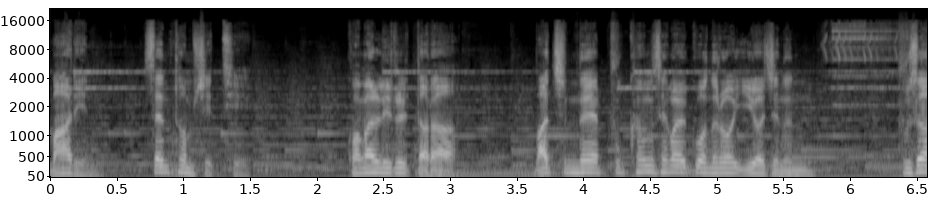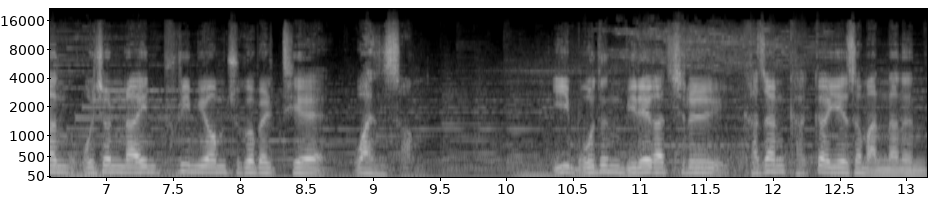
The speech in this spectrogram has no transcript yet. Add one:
마린, 센텀시티, 광안리를 따라 마침내 북한 생활권으로 이어지는 부산 오션라인 프리미엄 주거벨트의 완성. 이 모든 미래 가치를 가장 가까이에서 만나는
